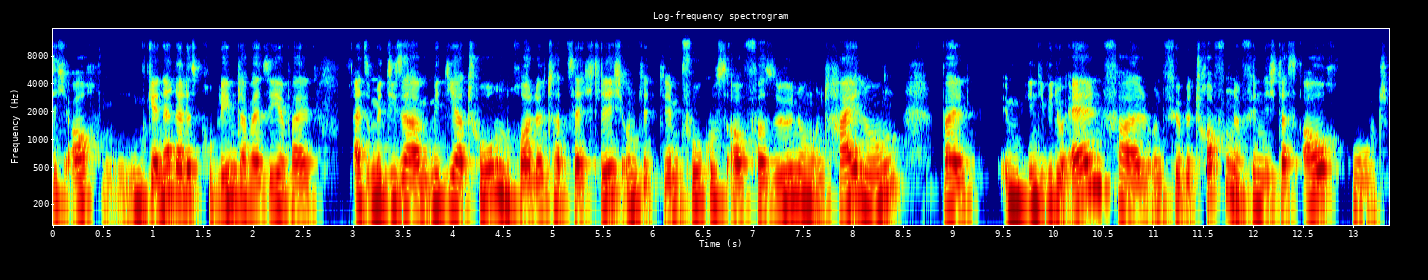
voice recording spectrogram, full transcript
ich auch ein generelles Problem dabei sehe, weil also mit dieser Mediatorenrolle tatsächlich und dem Fokus auf Versöhnung und Heilung, weil im individuellen Fall und für Betroffene finde ich das auch gut,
